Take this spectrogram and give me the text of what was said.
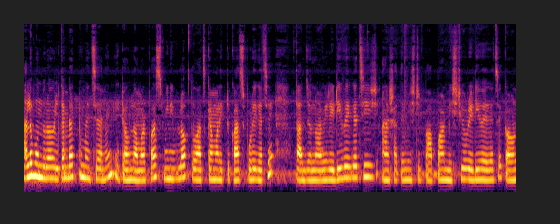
হ্যালো বন্ধুরা, welcome back to my channel. এটা হলো আমার ফার্স্ট মিনি ব্লগ তো আজকে আমার একটু কাজ পড়ে গেছে, তার জন্য আমি রেডি হয়ে গেছি, আর সাথে মিষ্টির পাপা আর মিষ্টিও রেডি হয়ে গেছে, কারণ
